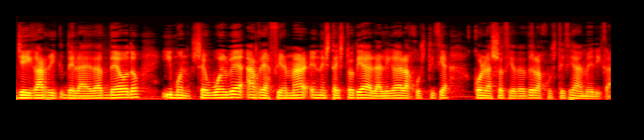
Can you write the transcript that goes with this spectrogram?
Jay Garrick de la Edad de Oro, y bueno, se vuelve a reafirmar en esta historia de la Liga de la Justicia con la Sociedad de la Justicia de América,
